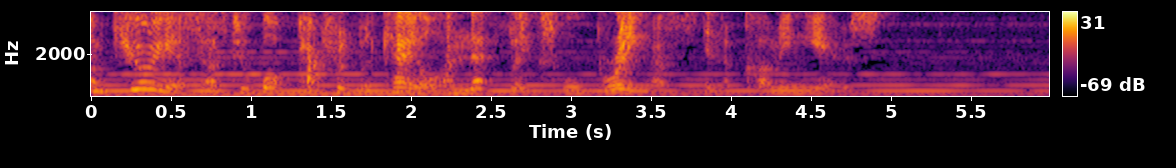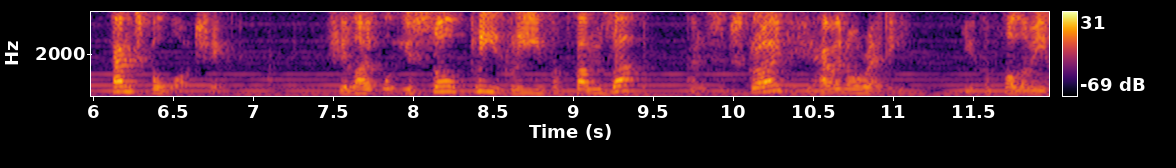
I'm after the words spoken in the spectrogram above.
I'm curious as to what Patrick McHale and Netflix will bring us in the coming years. Thanks for watching. If you like what you saw, please leave a thumbs up and subscribe if you haven't already. You can follow me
